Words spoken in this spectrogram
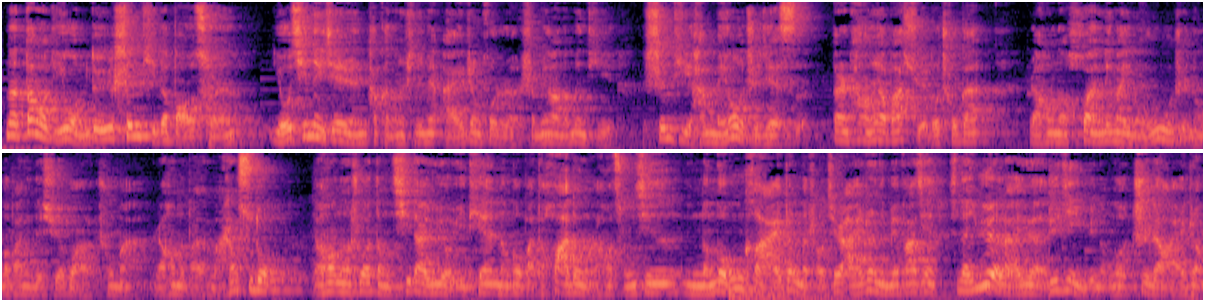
那到底我们对于身体的保存，尤其那些人，他可能是因为癌症或者什么样的问题，身体还没有直接死，但是他好像要把血都抽干。然后呢，换另外一种物质能够把你的血管充满，然后呢，把它马上速冻，然后呢，说等期待于有一天能够把它化冻，然后重新能够攻克癌症的时候，其实癌症你没发现现在越来越趋近于能够治疗癌症，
